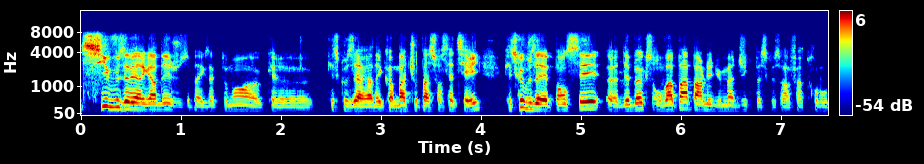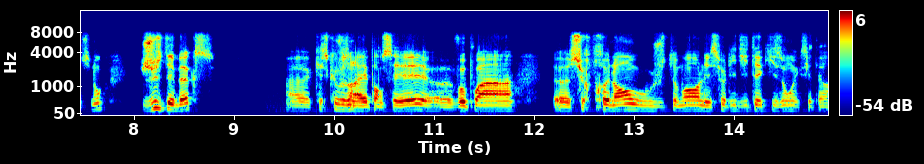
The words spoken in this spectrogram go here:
si vous avez regardé, je ne sais pas exactement qu'est-ce que vous avez regardé comme match ou pas sur cette série, qu'est-ce que vous avez pensé des Bucks? On va pas parler du Magic parce que ça va faire trop long sinon, juste des Bucks. Euh, qu'est-ce que vous en avez pensé euh, Vos points euh, surprenants ou justement les solidités qu'ils ont, etc.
